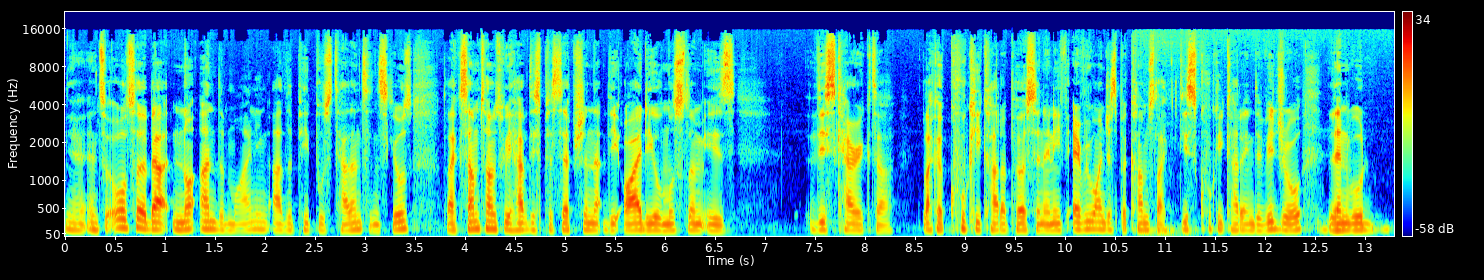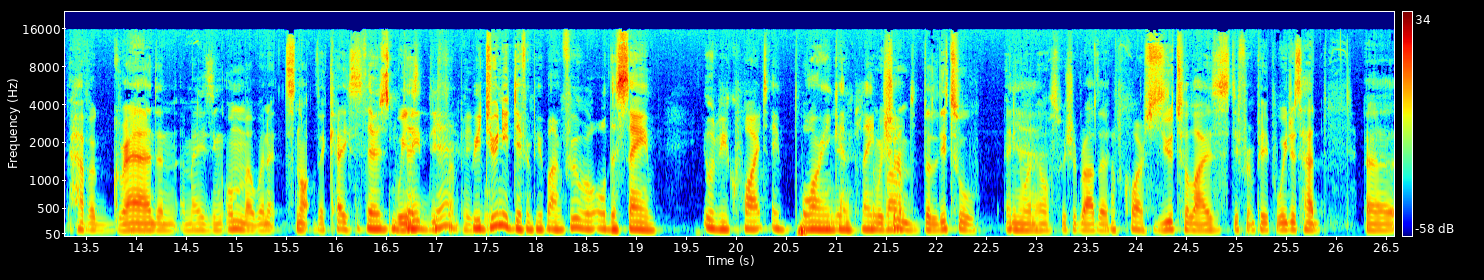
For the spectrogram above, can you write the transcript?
Yeah, and so also about not undermining other people's talents and skills. Like sometimes we have this perception that the ideal Muslim is this character like a cookie cutter person. And if everyone just becomes like this cookie cutter individual, then we'll have a grand and amazing ummah when it's not the case. There's, we there's, need different yeah, people. We do need different people. And if we were all the same, it would be quite a boring yeah. and plain and We world. shouldn't belittle anyone yeah. else. We should rather of course. utilize different people. We just had uh,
